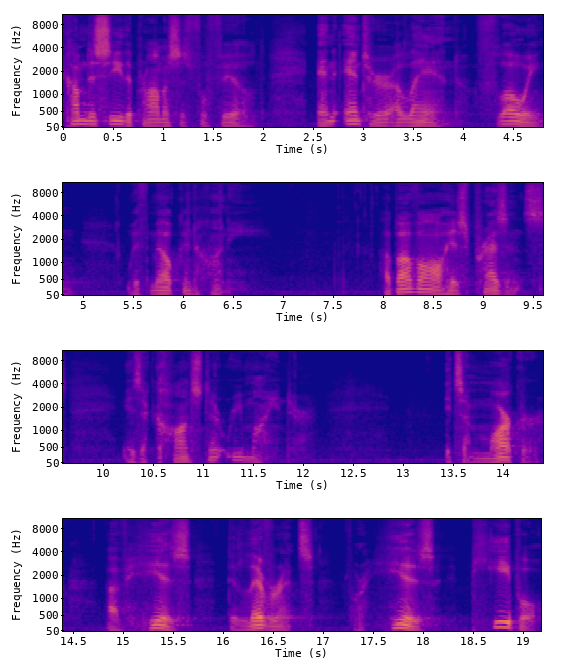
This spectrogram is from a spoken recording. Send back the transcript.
come to see the promises fulfilled and enter a land flowing with milk and honey. Above all, his presence is a constant reminder. It's a marker of his deliverance for his people.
